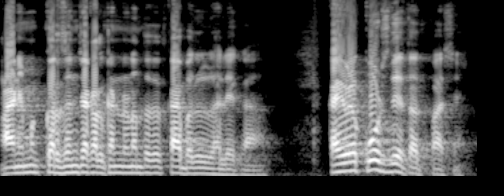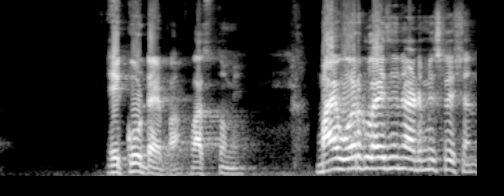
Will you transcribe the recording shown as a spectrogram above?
आणि मग कर्जनच्या कालखंडानंतर त्यात काय बदल झाले का? काही वेळा कोट्स देतात पाशे एक कोट आहे पा वाचतो मी. My work lies in administration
